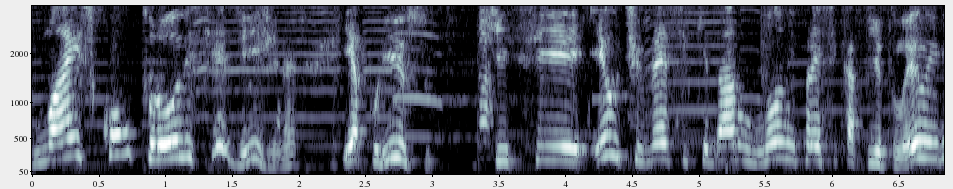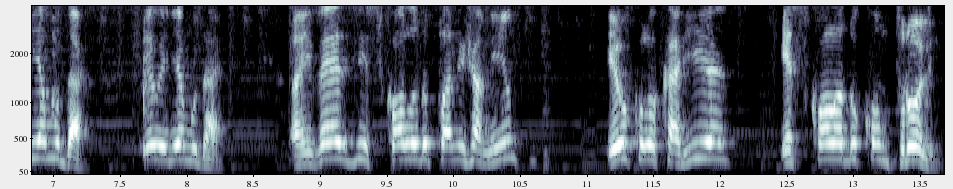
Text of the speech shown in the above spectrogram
mais controle se exige. Né? E é por isso que se eu tivesse que dar um nome para esse capítulo, eu iria mudar. Eu iria mudar. Ao invés de escola do planejamento, eu colocaria escola do controle.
